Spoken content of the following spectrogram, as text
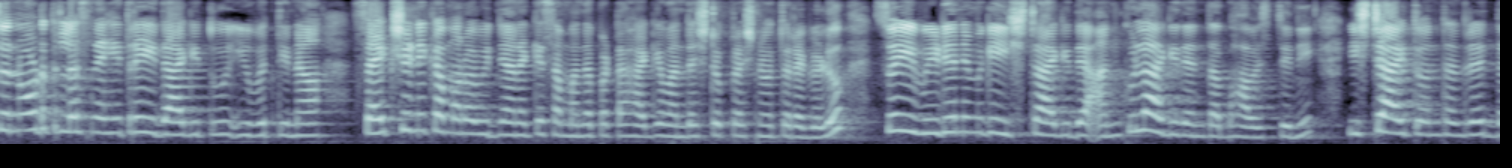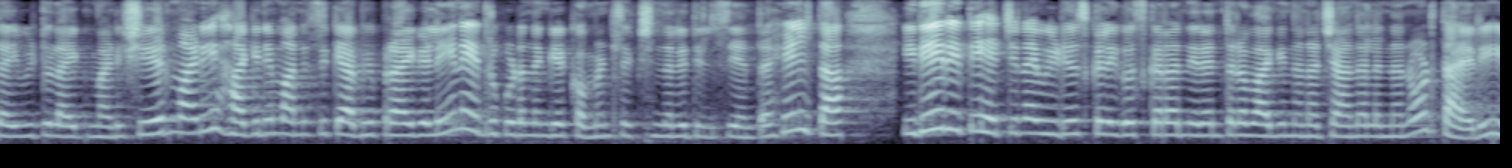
ಸೊ ನೋಡುತ್ತಿಲ್ಲ ಸ್ನೇಹಿತರೆ, ಇದಾಗಿತ್ತು ಇವತ್ತಿನ ಶೈಕ್ಷಣಿಕ ಮನೋವಿಜ್ಞಾನಕ್ಕೆ ಸಂಬಂಧಪಟ್ಟ ಹಾಗೆ ಒಂದಷ್ಟು ಪ್ರಶ್ನೋತ್ತರಗಳು. ಸೊ ಈ ವಿಡಿಯೋ ನಿಮಗೆ ಇಷ್ಟ ಆಗಿದೆ, ಅನುಕೂಲ ಆಗಿದೆ ಅಂತ ಭಾವಿಸ್ತೀನಿ. ಇಷ್ಟ ಆಯಿತು ಅಂತಂದರೆ ದಯವಿಟ್ಟು ಲೈಕ್ ಮಾಡಿ, ಶೇರ್ ಮಾಡಿ. ಹಾಗೆಯೇ ಮಾನಸಿಕ ಅಭಿಪ್ರಾಯಗಳೇನೇ ಇದ್ರೂ ಕೂಡ ನನಗೆ ಕಾಮೆಂಟ್ ಸೆಕ್ಷನ್ನಲ್ಲಿ ತಿಳಿಸಿ ಅಂತ ಹೇಳ್ತಾ. ಇದೇ ರೀತಿ ಹೆಚ್ಚಿನ ವೀಡಿಯೋಸ್ಗಳಿಗೋಸ್ಕರ ನಿರಂತರವಾಗಿ ನನ್ನ ಚಾನಲನ್ನು ನೋಡ್ತಾ ಇರಿ.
